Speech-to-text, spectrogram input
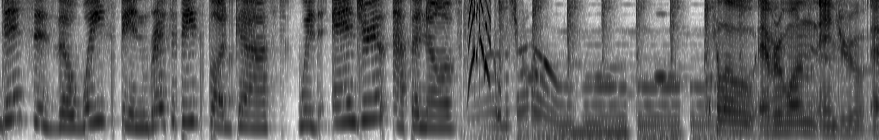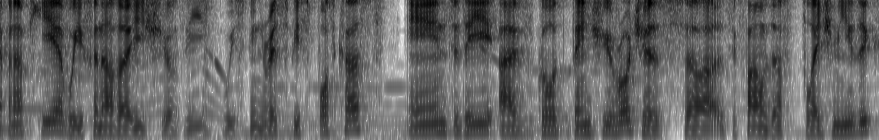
This is the We Spin Recipes podcast with Andrew Apanov. Hello everyone, Andrew Apanov here with another issue of the We Spin Recipes podcast. And today I've got Benji Rogers, uh, the founder of Pledge Music,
